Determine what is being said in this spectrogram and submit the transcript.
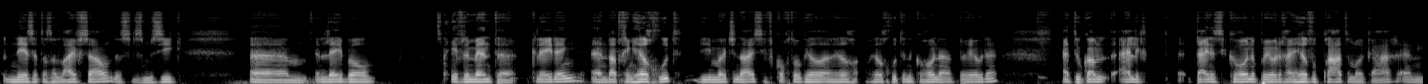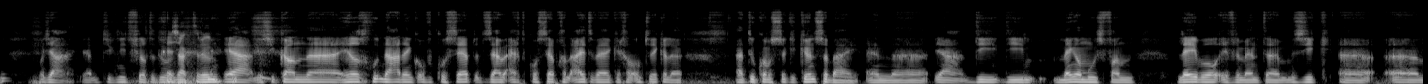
neerzetten als een lifestyle. Dus is muziek, ehm, een label, evenementen, kleding. En dat ging heel goed, die merchandise. Die verkocht ook heel, heel, heel goed in de coronaperiode. En toen kwam eigenlijk tijdens de coronaperiode ga je heel veel praten met elkaar. En, want ja, je hebt natuurlijk niet veel te doen. Geen zak te doen. Ja, dus je kan eh, heel goed nadenken over het concept. En toen zijn we echt het concept gaan uitwerken, gaan ontwikkelen. En toen kwam een stukje kunst erbij. En eh, ja, die, die mengelmoes van label, evenementen, muziek, eh, ehm,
